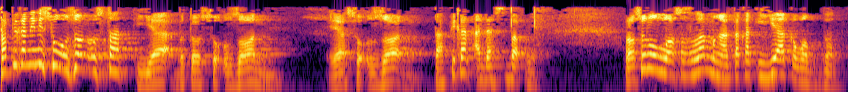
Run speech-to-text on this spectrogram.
Tapi kan ini suuzon Ustadz iya betul suuzon ya suuzon tapi kan ada sebabnya. Rasulullah SAW mengatakan iya kewadzon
